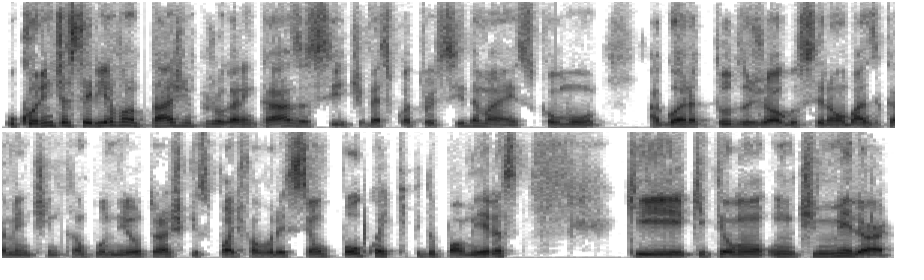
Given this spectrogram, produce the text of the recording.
O Corinthians teria vantagem por jogar em casa se tivesse com a torcida, mas como agora todos os jogos serão basicamente em campo neutro, acho que isso pode favorecer um pouco a equipe do Palmeiras que, que tem um, um time melhor.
